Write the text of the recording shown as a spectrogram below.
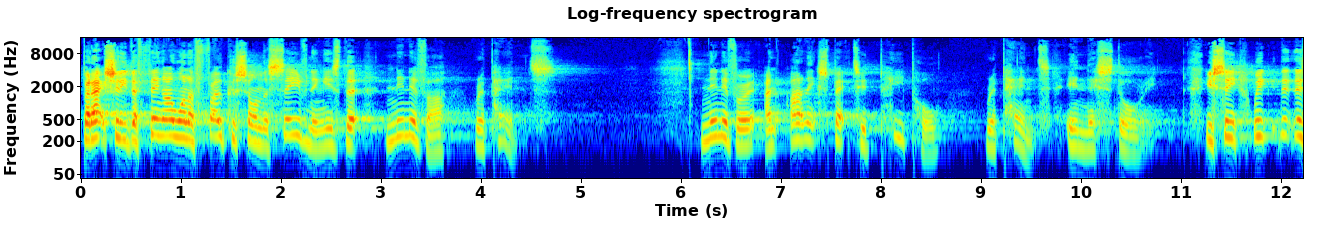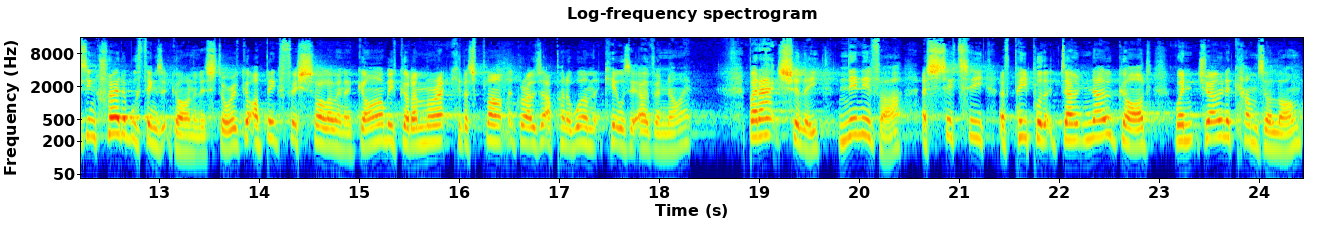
But actually, the thing I want to focus on this evening is that Nineveh repents. Nineveh, an unexpected people, repent in this story. You see, we, there's incredible things that go on in this story. We've got a big fish swallowing a guy, we've got a miraculous plant that grows up and a worm that kills it overnight. But actually, Nineveh, a city of people that don't know God, when Jonah comes along,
